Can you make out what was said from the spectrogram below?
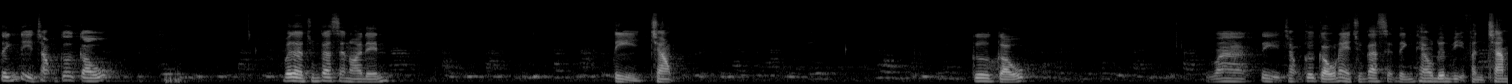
tính tỷ trọng cơ cấu Bây giờ chúng ta sẽ nói đến tỷ trọng, cơ cấu và tỷ trọng, cơ cấu này chúng ta sẽ tính theo đơn vị phần trăm.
